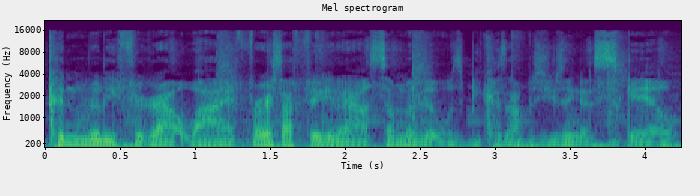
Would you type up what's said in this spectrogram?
couldn't really figure out why. First, I figured out some of it was because I was using a scale,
